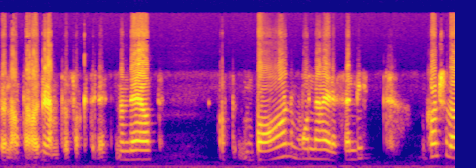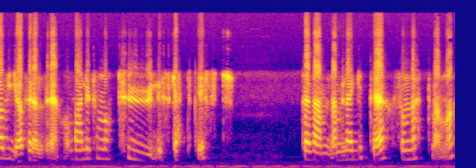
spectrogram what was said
føler at jeg har glemt å sagt det litt, men det er at at barn må lære seg litt kanskje da via foreldre, og være litt sånn naturlig skeptisk til hvem de legger til som nettvenner.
